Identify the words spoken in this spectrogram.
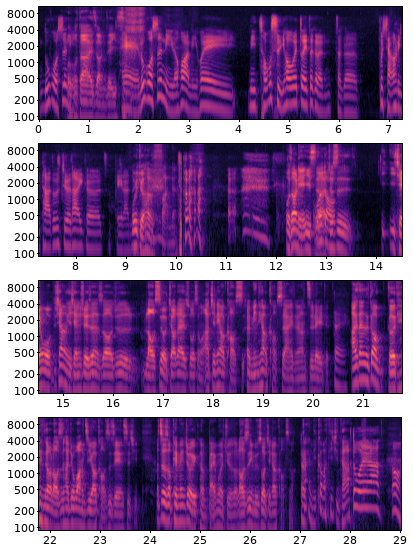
如果是你，我大概知道你这意思。哎，如果是你的话，你会，你从此以后会对这个人整个不想要理他，就是觉得他一个北兰。我会觉得他很烦的。我知道你的意思啊，就是以以前我像以前学生的时候，就是老师有交代说什么啊，今天要考试，呃，明天要考试啊，还是怎么样之类的。对。啊，但是到隔天之后，老师他就忘记要考试这件事情。那、啊、这时候偏偏就有一个很白目觉得说：“老师，你不是说今天要考试吗？干，你干嘛提醒他？”对啊，哦，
